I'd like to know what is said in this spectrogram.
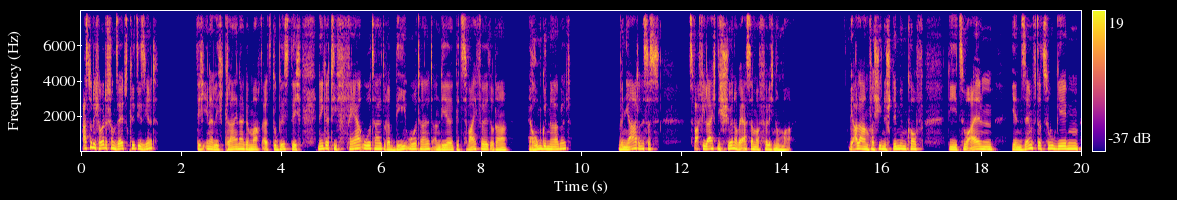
Hast du dich heute schon selbst kritisiert? Dich innerlich kleiner gemacht, als du bist, dich negativ verurteilt oder beurteilt, an dir gezweifelt oder herumgenörgelt? Wenn ja, dann ist das zwar vielleicht nicht schön, aber erst einmal völlig normal. Wir alle haben verschiedene Stimmen im Kopf, die zu allem ihren Senf dazugeben,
